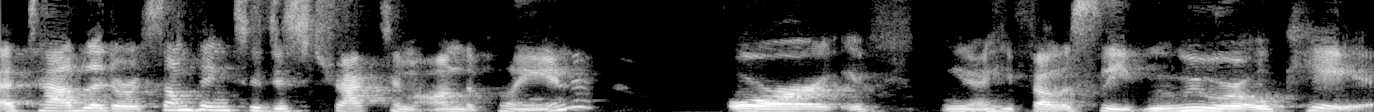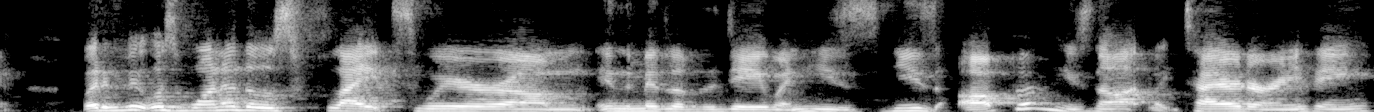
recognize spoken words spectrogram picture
a tablet or something to distract him on the plane, or if you know he fell asleep, we, we were okay. But if it was one of those flights where um, in the middle of the day when he's he's up, he's not like tired or anything,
